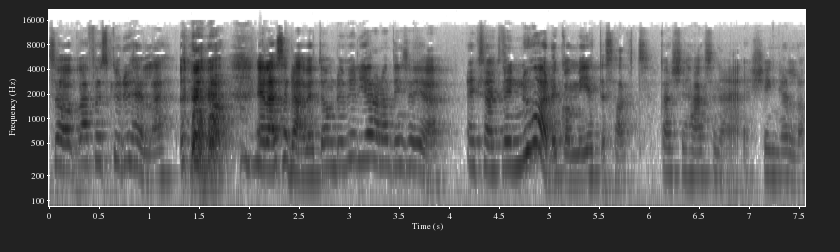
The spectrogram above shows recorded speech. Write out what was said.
Så varför skulle du heller? Eller sådär vet du, om du vill göra någonting så gör. Exakt. Men nu har det kommit jättesagt, kanske här sån här singel då.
